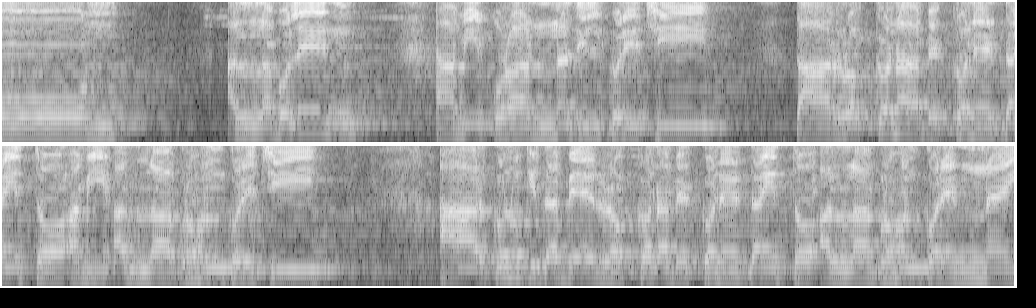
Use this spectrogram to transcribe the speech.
لحافظون আল্লাহ বলেন আমি কোরআন নাজিল করেছি তার রক্ষণাবেক্ষণের দায়িত্ব আমি আল্লাহ গ্রহণ করেছি আর কোন কিতাবের রক্ষণাবেক্ষণের দায়িত্ব আল্লাহ গ্রহণ করেন নাই।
